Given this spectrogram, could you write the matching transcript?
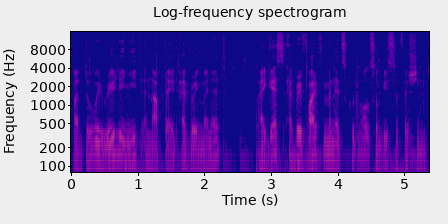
But do we really need an update every minute? I guess every 5 minutes could also be sufficient.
